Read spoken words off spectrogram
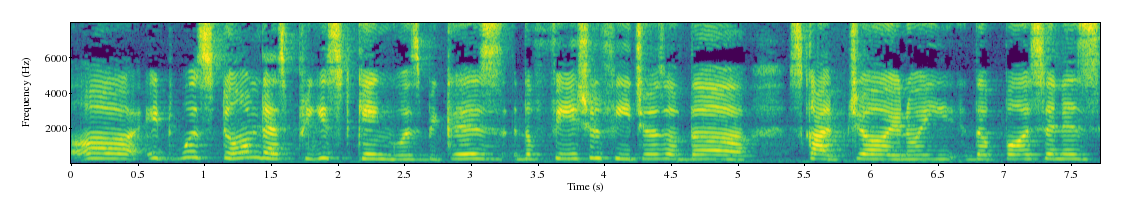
uh, it was termed as priest king was because the facial features of the sculpture you know he, the person is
